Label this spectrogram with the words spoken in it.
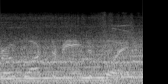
roadblocks are being deployed.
